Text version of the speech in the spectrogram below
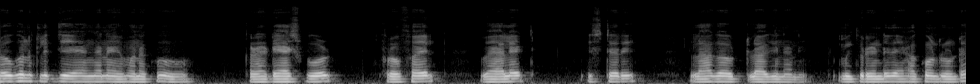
లోగోని క్లిక్ చేయగానే మనకు ఇక్కడ dashboard profile wallet history logout login అని. మీకు రెండు అకౌంట్లు ఉంటే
